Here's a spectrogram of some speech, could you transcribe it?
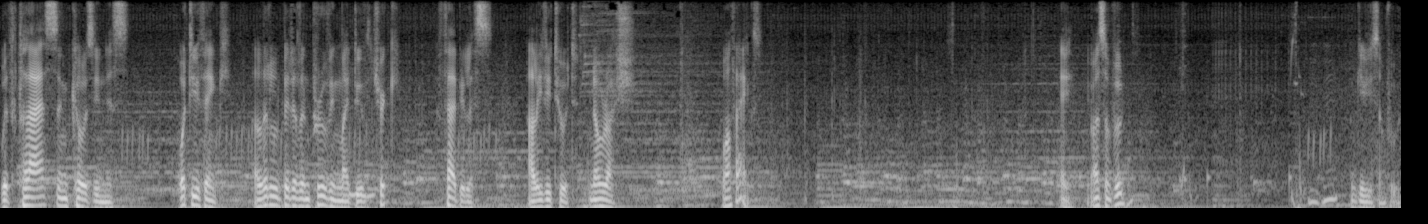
with class and coziness. What do you think? A little bit of improving might do the trick? Fabulous. I'll leave you to it. No rush. Well, thanks. Hey, you want some food? I'll give you some food.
